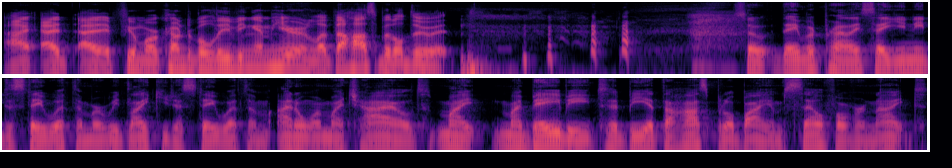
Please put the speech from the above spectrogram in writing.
I I, I feel more comfortable leaving him here and let the hospital do it. So they would probably say you need to stay with them, or we'd like you to stay with them. I don't want my child, my my baby, to be at the hospital by himself overnight.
